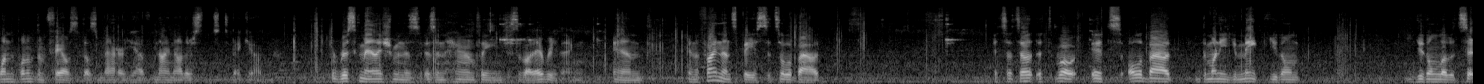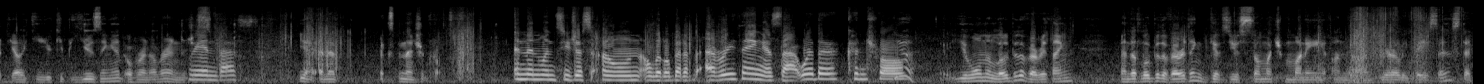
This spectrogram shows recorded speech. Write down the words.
One, one of them fails, it doesn't matter. You have nine others to back you up. Risk management is, is inherently in just about everything. And in the finance space, it's all about it's, it's, it's well, it's all about the money you make. You don't you don't let it sit. You like you keep using it over and over, and just, Reinvest. yeah, and it exponential growth. And then once you just own a little bit of everything, is that where the control? Yeah, you own a little bit of everything, and that little bit of everything gives you so much money on a yearly basis that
